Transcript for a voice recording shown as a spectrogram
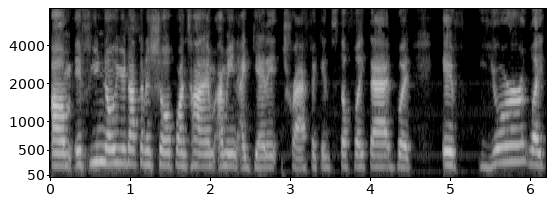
Um, if you know you're not going to show up on time, I mean, I get it, traffic and stuff like that. But if you're like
